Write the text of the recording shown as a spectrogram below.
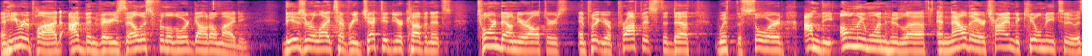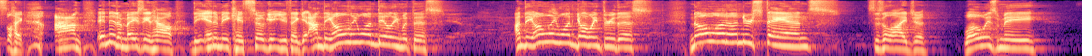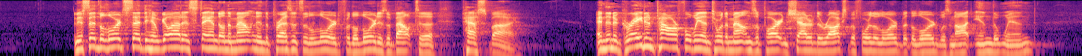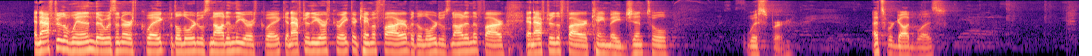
And he replied, I've been very zealous for the Lord God Almighty. The Israelites have rejected your covenants torn down your altars, and put your prophets to death with the sword. I'm the only one who left, and now they are trying to kill me too. It's like, I'm, isn't it amazing how the enemy can still get you thinking, I'm the only one dealing with this? I'm the only one going through this. No one understands, says Elijah. Woe is me. And it said, The Lord said to him, Go out and stand on the mountain in the presence of the Lord, for the Lord is about to pass by. And then a great and powerful wind tore the mountains apart and shattered the rocks before the Lord, but the Lord was not in the wind. And after the wind, there was an earthquake, but the Lord was not in the earthquake. And after the earthquake, there came a fire, but the Lord was not in the fire. And after the fire came a gentle whisper. That's where God was.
